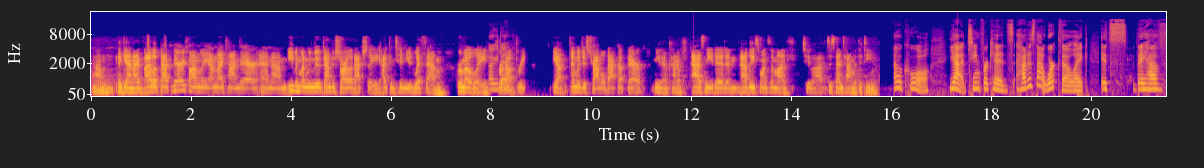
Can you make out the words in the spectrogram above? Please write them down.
um, again, I, I, look back very fondly on my time there. And um, even when we moved down to Charlotte, actually, I continued with them remotely oh, for did? about three. Yeah, and would just travel back up there, you know, kind of as needed, and at least once a month to uh, to spend time with the team. Oh, cool. Yeah, Team for Kids. How does that work though? Like, it's they have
